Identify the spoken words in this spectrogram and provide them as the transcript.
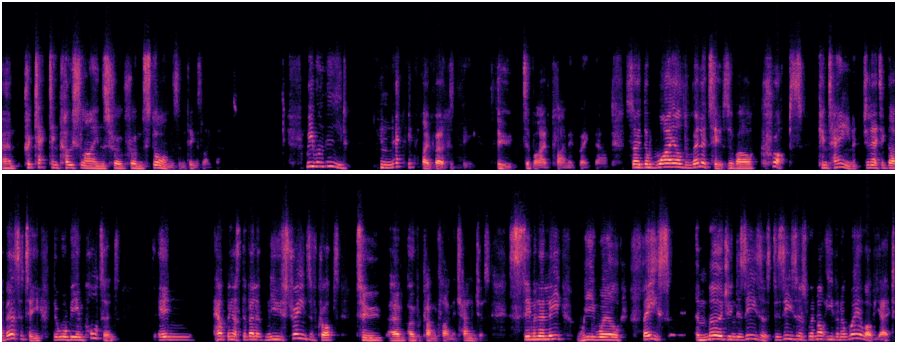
um, protecting coastlines from, from storms and things like that. We will need genetic diversity to survive climate breakdown. So the wild relatives of our crops contain genetic diversity that will be important in helping us develop new strains of crops to um, overcome climate challenges. Similarly, we will face emerging diseases, diseases we're not even aware of yet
